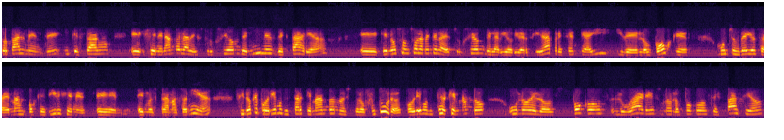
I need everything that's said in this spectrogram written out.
totalmente y que están eh, generando la destrucción de miles de hectáreas, eh, que no son solamente la destrucción de la biodiversidad presente ahí y de los bosques, muchos de ellos además bosques vírgenes eh, en nuestra Amazonía, sino que podríamos estar quemando nuestro futuro, podríamos estar quemando uno de los pocos lugares, uno de los pocos espacios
